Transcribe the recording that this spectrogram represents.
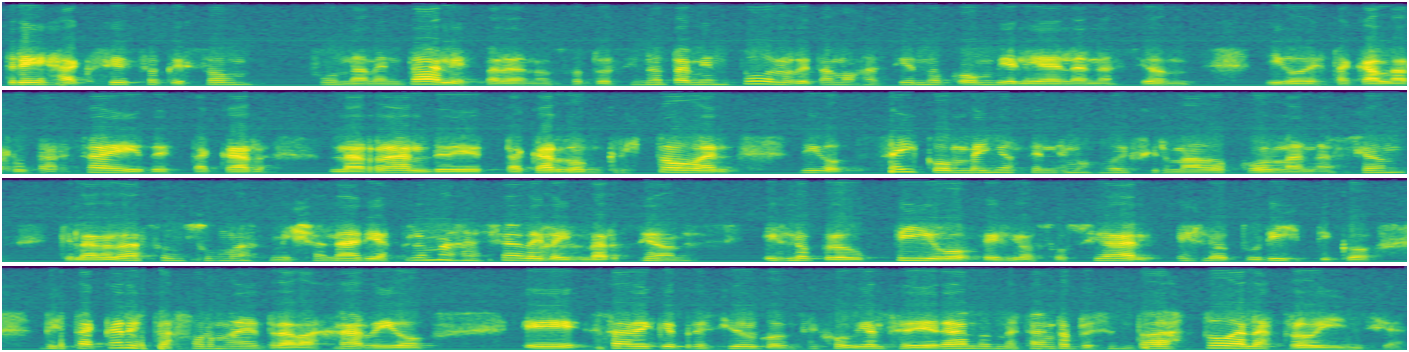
tres accesos que son fundamentales para nosotros, sino también todo lo que estamos haciendo con Vialidad de la Nación. Digo, destacar la Ruta 6, destacar la RAL, destacar Don Cristóbal. Digo, seis convenios tenemos hoy firmados con la Nación, que la verdad son sumas millonarias, pero más allá de la inversión, es lo productivo, es lo social, es lo turístico. Destacar esta forma de trabajar, digo, eh, sabe que presido el Consejo Vial Federal, donde están representadas todas las provincias.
